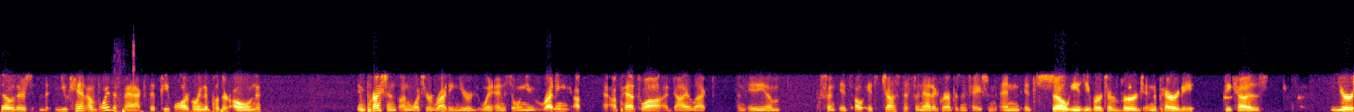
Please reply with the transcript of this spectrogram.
so there's you can't avoid the fact that people are going to put their own impressions on what you're writing. You're when, and so when you're writing a, a patois, a dialect, an idiom, it's oh, it's just a phonetic representation, and it's so easy for it to verge into parody because you're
